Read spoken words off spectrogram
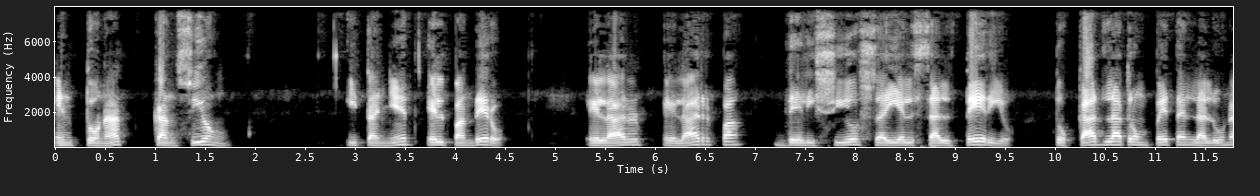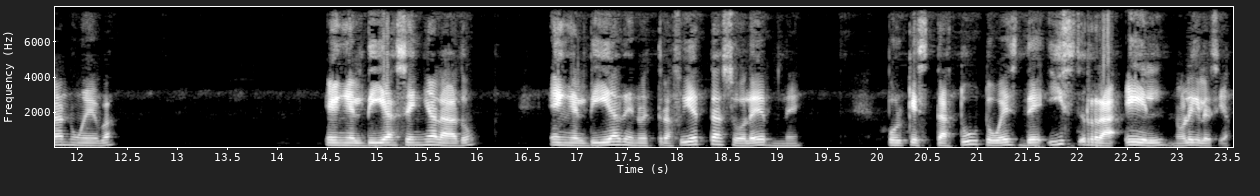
entonad canción y tañed el pandero, el, el arpa deliciosa y el salterio, tocad la trompeta en la luna nueva, en el día señalado, en el día de nuestra fiesta solemne, porque estatuto es de Israel, no la iglesia,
